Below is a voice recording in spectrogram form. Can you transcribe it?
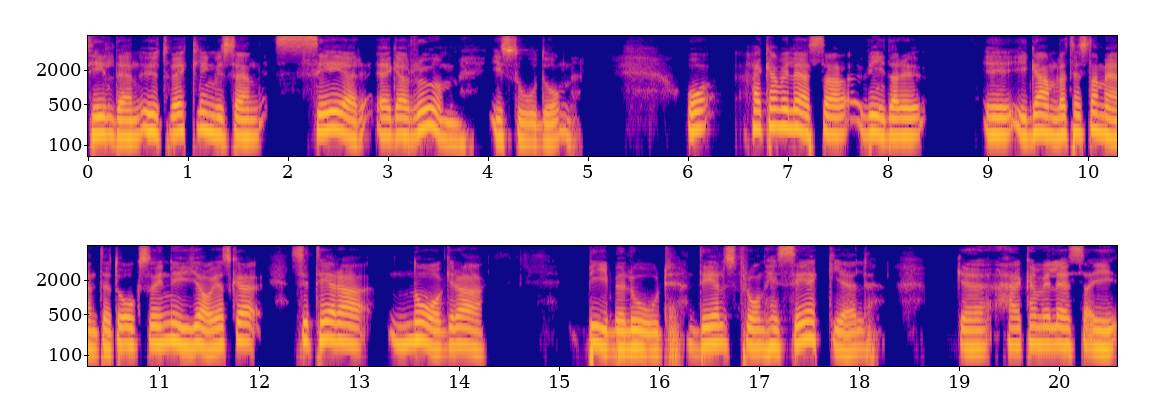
till den utveckling vi sen ser äga rum i Sodom. Och här kan vi läsa vidare i Gamla Testamentet och också i Nya. Och jag ska citera några bibelord, dels från Hesekiel. Och eh, här kan vi läsa i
